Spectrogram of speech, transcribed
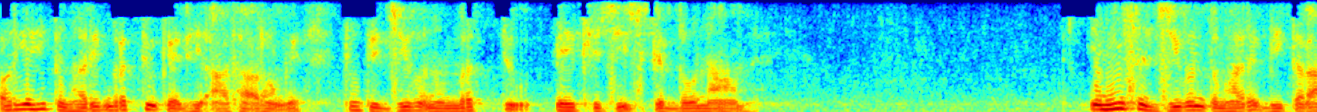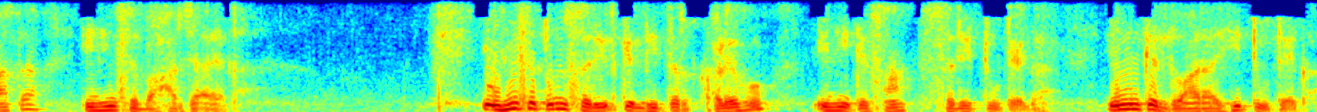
और यही तुम्हारी मृत्यु के भी आधार होंगे, क्योंकि जीवन और मृत्यु एक ही चीज़ के दो नाम है। इन्हीं से जीवन तुम्हारे भीतर आता, इन्हीं से बाहर जाएगा। इन्हीं से तुम शरीर के भीतर खड़े हो, इन्हीं के साथ शरीर टूटेगा, इनके द्वारा ही टूटेगा।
